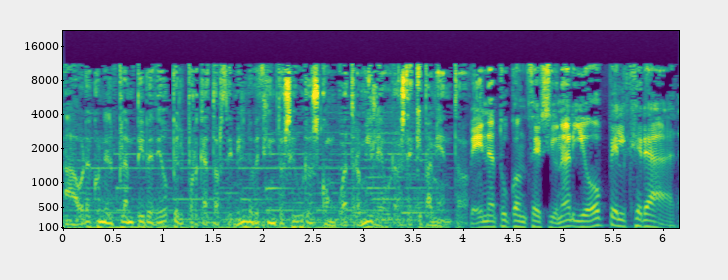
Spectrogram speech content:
Ahora con el plan PIB de Opel por 14.900 euros con 4.000 euros de equipamiento. Ven a tu concesionario Opel Gerard,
